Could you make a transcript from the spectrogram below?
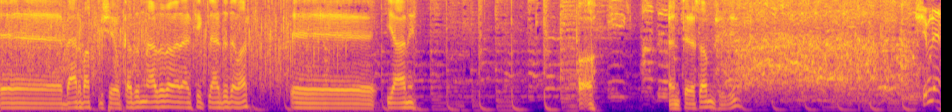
ee, berbat bir şey. O kadınlarda da var, erkeklerde de var. Ee, yani Aa, enteresan bir şey değil mi? Şimdi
